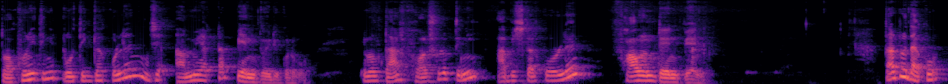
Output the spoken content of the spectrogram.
তখনই তিনি প্রতিজ্ঞা করলেন যে আমি একটা পেন তৈরি করব এবং তার ফলস্বরূপ তিনি আবিষ্কার করলেন ফাউন্টেন পেন। তারপর দেখো,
